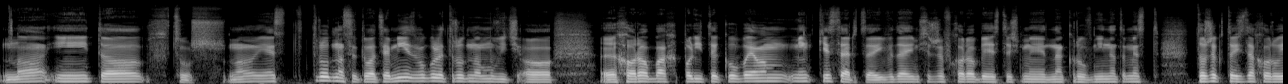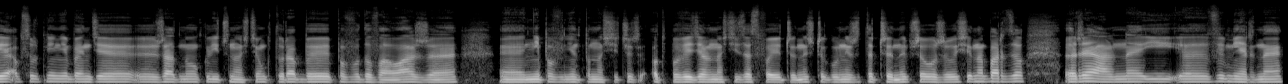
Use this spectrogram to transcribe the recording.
No i to cóż, no jest trudna sytuacja. Mi jest w ogóle trudno mówić o e, chorobach polityków, bo ja mam miękkie serce i wydaje mi się, że w chorobie jesteśmy jednak równi. Natomiast to, że ktoś zachoruje, absolutnie nie będzie e, żadną okolicznością, która by powodowała, że e, nie powinien ponosić odpowiedzialności za swoje czyny, szczególnie, że te czyny przełożyły się na bardzo realne i e, wymierne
